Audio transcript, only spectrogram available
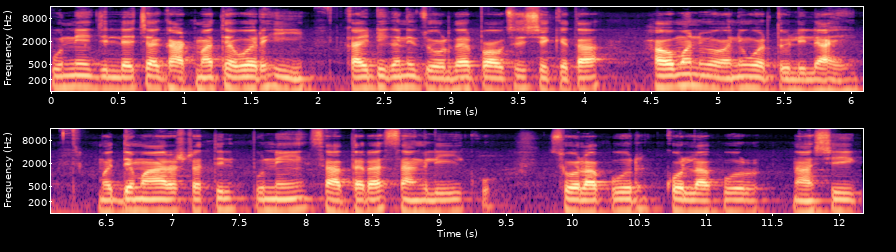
पुणे जिल्ह्याच्या घाटमाथ्यावरही काही ठिकाणी जोरदार पावसाची शक्यता हवामान विभागाने वर्तवलेली आहे. मध्य महाराष्ट्रातील पुणे सातारा सांगली को सोलापूर कोल्हापूर नाशिक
